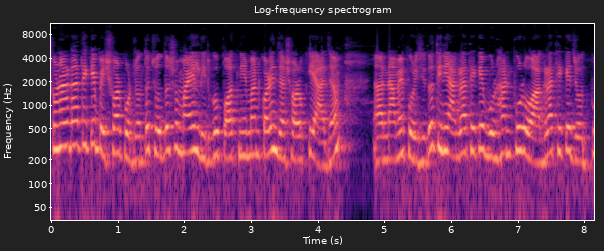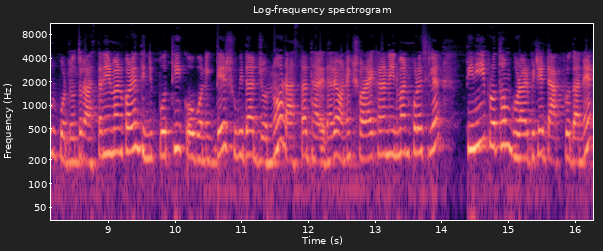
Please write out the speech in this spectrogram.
সোনারগাঁ থেকে পেশোয়ার পর্যন্ত চোদ্দশো মাইল দীর্ঘ পথ নির্মাণ করেন, যা সড়কে আজম নামে পরিচিত। তিনি আগ্রা থেকে বুরহানপুর ও আগ্রা থেকে যোধপুর পর্যন্ত রাস্তা নির্মাণ করেন। তিনি পথিক ও বণিকদের সুবিধার জন্য রাস্তার ধারে ধারে অনেক সরাইখানা নির্মাণ করেছিলেন। তিনিই প্রথম ঘোড়ার পিঠে ডাক প্রদানের,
